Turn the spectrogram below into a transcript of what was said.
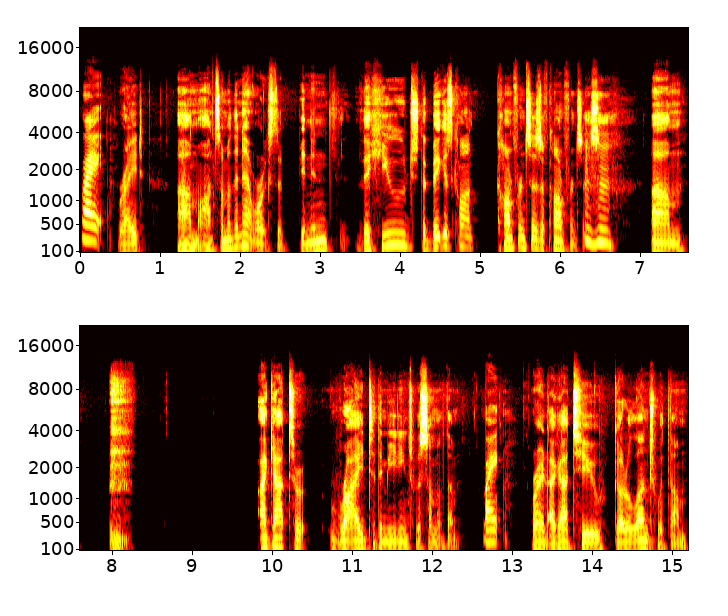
Right. right? Um, on some of the networks that have been in the huge, the biggest con- conferences of conferences. Um, I got to ride to the meetings with some of them, Right. right? I got to go to lunch with them.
